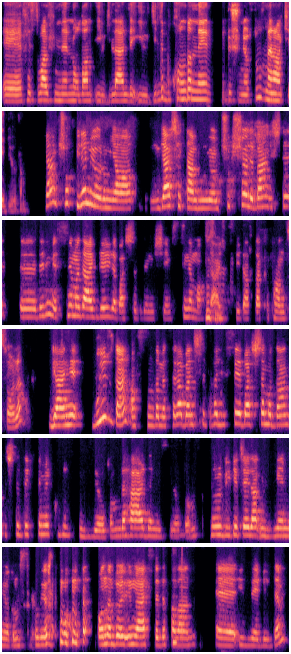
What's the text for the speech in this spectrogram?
e, festival filmlerine olan ilgilerle ilgili bu konuda ne düşünüyorsunuz merak ediyorum. Yani çok bilemiyorum ya. Gerçekten bilmiyorum. Çünkü şöyle ben işte e, dedim ya sinema dergileriyle başladı benim şeyim. Sinema dergisiydi hatta kapandı sonra. Yani bu yüzden aslında mesela ben işte daha liseye başlamadan işte Zeki Demirkubuz izliyordum. Reha Erdem izliyordum. Nuri Bilge Ceylan izleyemiyordum. Sıkılıyordum ona. Ona böyle üniversitede falan e, izleyebildim.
